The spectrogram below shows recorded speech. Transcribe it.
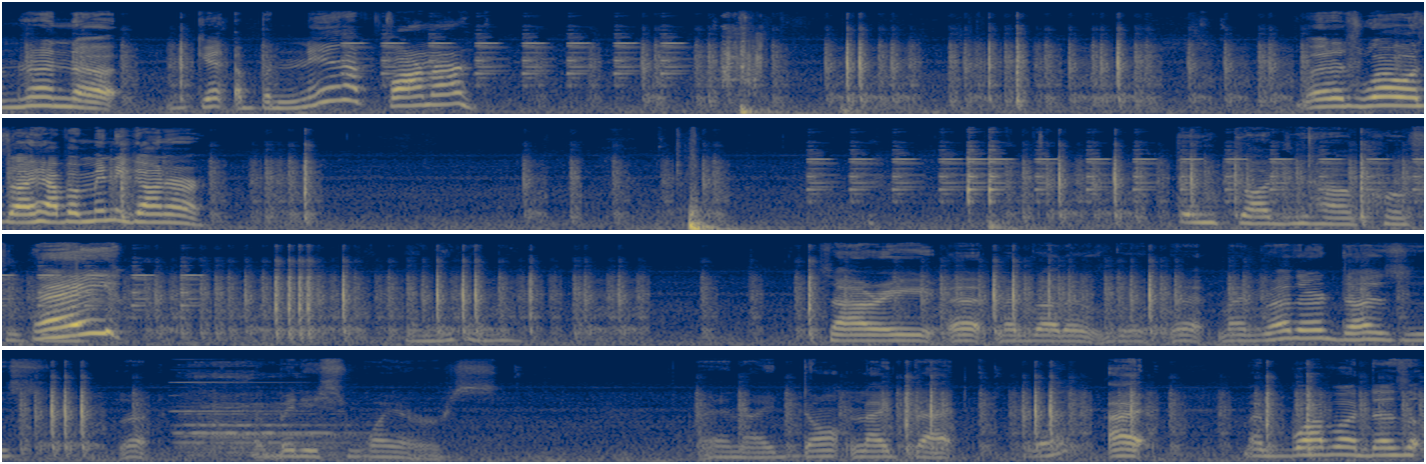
I'm trying to get a banana farmer. But as well as I have a minigunner. Thank God you have closer. to- Hey! Sorry, uh, my brother. Uh, my brother does this. Uh, bit he swears, and I don't like that. What? I, my brother does a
